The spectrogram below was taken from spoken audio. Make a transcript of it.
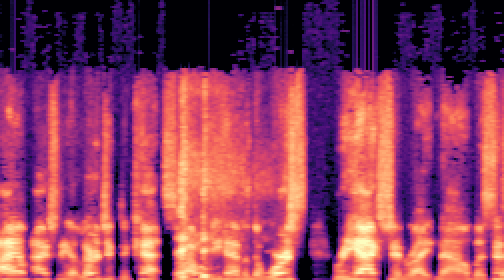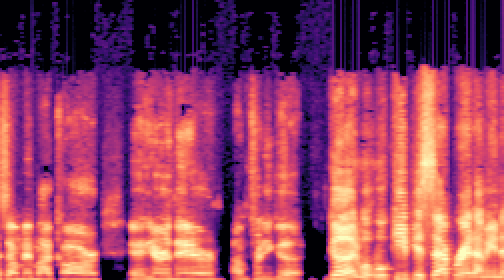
I am actually allergic to cats. So I will be having the worst reaction right now. But since I'm in my car and you're there, I'm pretty good. Good. We'll, we'll keep you separate. I mean,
